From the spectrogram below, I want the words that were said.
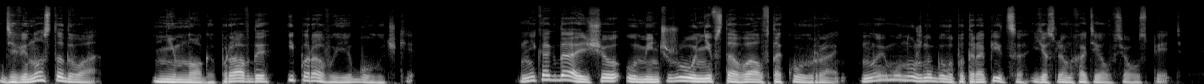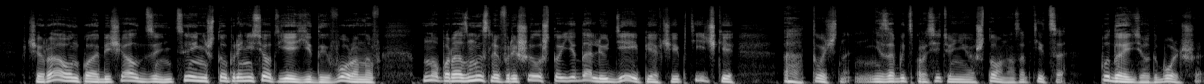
92. Немного правды и паровые булочки. Никогда еще у Минчжу не вставал в такую рань, но ему нужно было поторопиться, если он хотел все успеть. Вчера он пообещал Цзинь-Цинь, что принесет ей еды воронов, но, поразмыслив, решил, что еда людей, певчей птички, а, точно, не забыть спросить у нее, что она за птица, подойдет больше.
